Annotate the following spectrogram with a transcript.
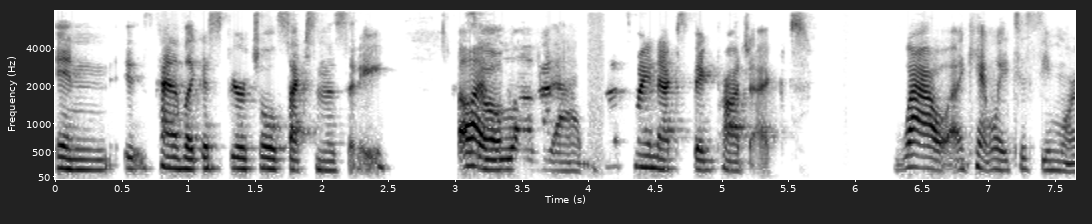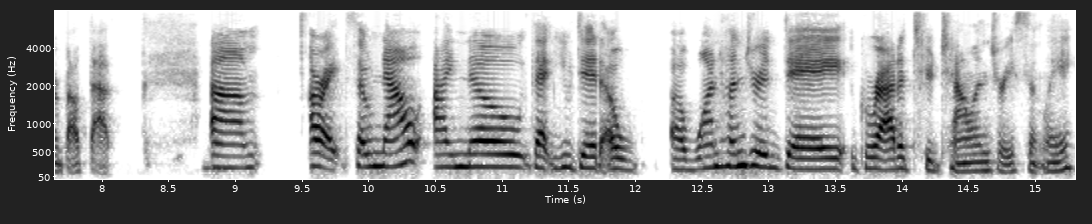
In it's kind of like a spiritual Sex in the City. Oh, so I love that. That's my next big project. Wow, I can't wait to see more about that. Mm-hmm. Um, all right, so now I know that you did a a 100 day gratitude challenge recently.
